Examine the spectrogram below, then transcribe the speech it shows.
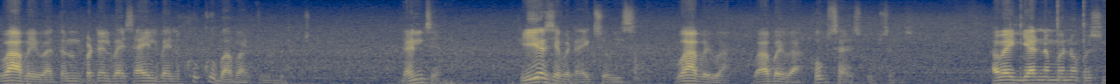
વાહ ભાઈ, વાહ. તરુણ પટેલભાઈ, સાહિલભાઈનો ખૂબ ખૂબ આભાર તમને બધા ડન છે? ક્લિયર છે બેટા એકસો વીસ. વાહ ભાઈ, વાહ. વાહ ભાઈ, વાહ. ખૂબ સરસ ખૂબ સરસ. હવે અગિયાર નંબરનો પ્રશ્ન.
